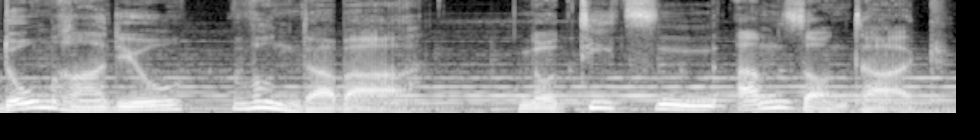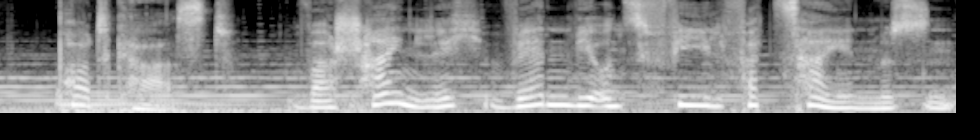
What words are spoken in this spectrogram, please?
Domradio Wunderbar. Notizen am Sonntag. Podcast. Wahrscheinlich werden wir uns viel verzeihen müssen,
